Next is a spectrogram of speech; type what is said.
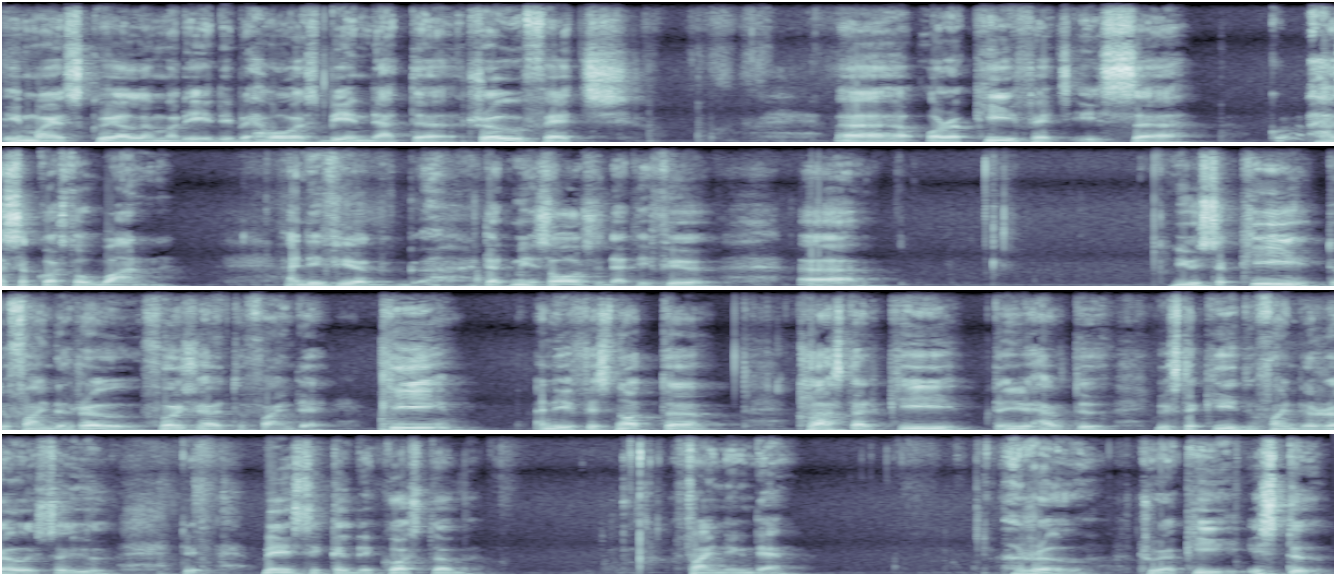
in MySQL and MariaDB have always been that the row fetch uh, or a key fetch is uh, has a cost of one. And if you, that means also that if you uh, use a key to find a row. First you have to find the key, and if it's not a clustered key, then you have to use the key to find the row. So you the, basically the cost of finding the row through a key is two.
